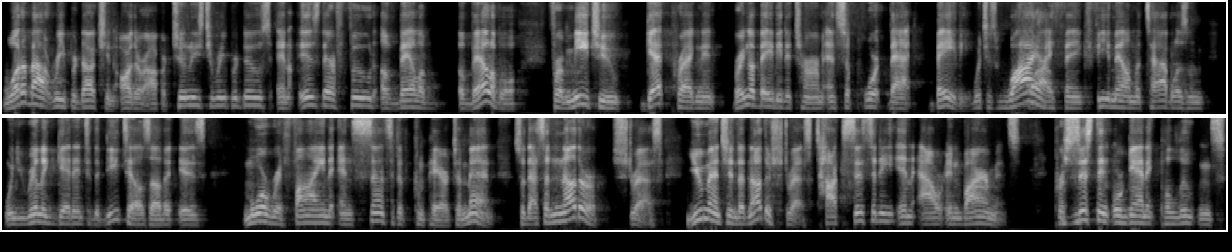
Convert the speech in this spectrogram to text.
what about reproduction? Are there opportunities to reproduce and is there food available available for me to get pregnant, bring a baby to term and support that baby, which is why wow. I think female metabolism when you really get into the details of it is more refined and sensitive compared to men. So that's another stress. You mentioned another stress toxicity in our environments. Mm-hmm. Persistent organic pollutants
